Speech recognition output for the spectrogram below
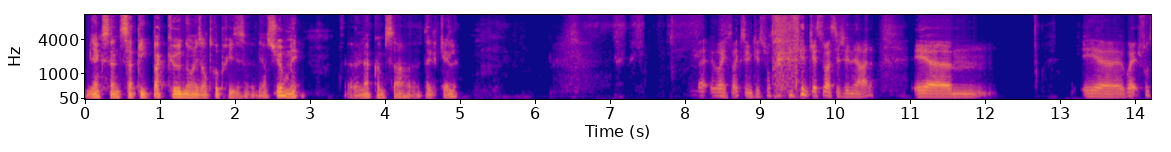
Bien que ça ne s'applique pas que dans les entreprises, bien sûr, mais euh, là, comme ça, tel quel. bah, Oui, c'est vrai que c'est une question, une question assez générale. Et, et ouais, je trouve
